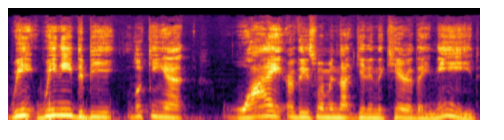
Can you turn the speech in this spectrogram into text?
We we need to be looking at why are these women not getting the care they need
